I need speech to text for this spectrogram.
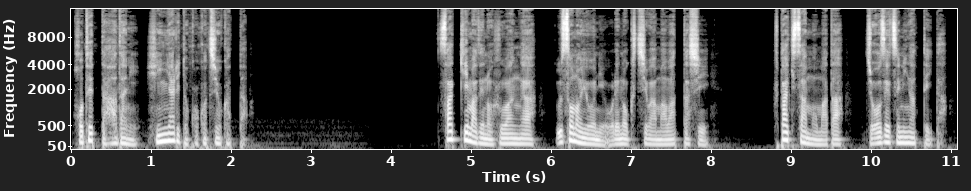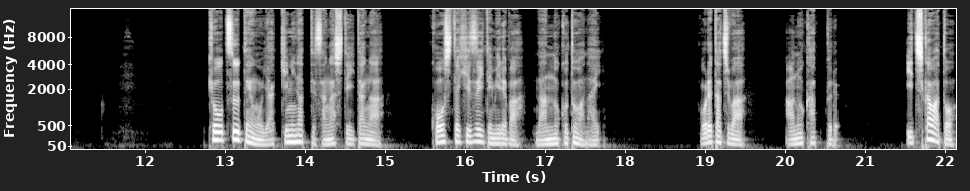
ほてった肌にひんやりと心地よかった。さっきまでの不安が嘘のように俺の口は回ったし二木さんもまた饒舌になっていた。共通点を躍起になって探していたがこうして気づいてみれば何のことはない。俺たちはあのカップル市川と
